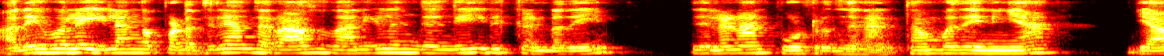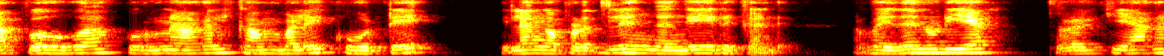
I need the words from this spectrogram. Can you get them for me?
அதே போல இலங்கை படத்துல அந்த ராசதானிகள் இங்கங்கே இருக்கின்றதையும் இதுல நான் போட்டிருந்தேன். நான் தம்பதனியா யாப்பகுவா குருநாகல் கம்பளை கோட்டை இலங்கை படத்துல இங்கங்கே இருக்கண்டு அப்ப இதனுடைய தொடர்ச்சியாக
